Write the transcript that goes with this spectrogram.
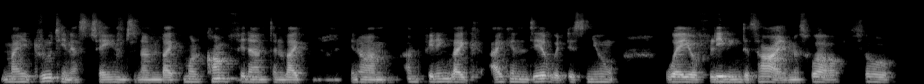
my routine has changed and i'm like more confident and like you know i'm i'm feeling like i can deal with this new way of living the time as well so.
